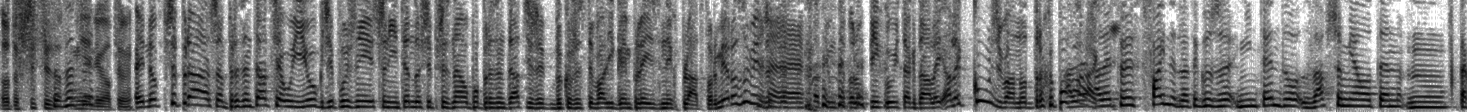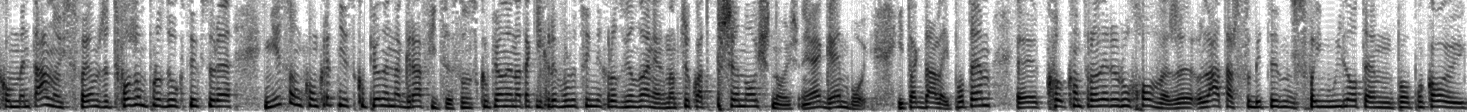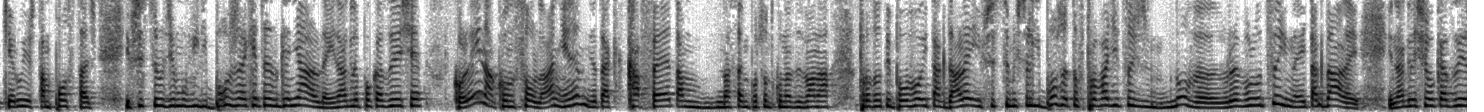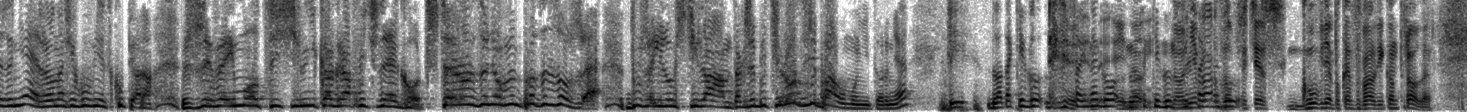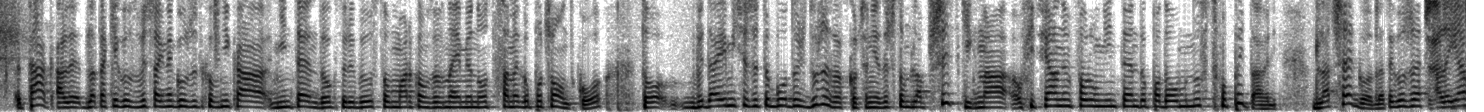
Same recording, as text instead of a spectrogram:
Bo to wszyscy To znaczy- zapomnieli o tym. Ej, no przepraszam, prezentacja Wii U, gdzie później jeszcze Nintendo się przyznało po prezentacji, że wykorzystywali gameplay z innych platform. Ja rozumiem, że wczesne stadium developingu i tak dalej, ale kuźwa, no trochę powagi. Ale, ale to jest fajne, dlatego że Nintendo zawsze miało ten, mm, taką mentalność swoją, że tworzą produkty, które nie są konkretnie skupione na grafice, są skupione na takich rewolucyjnych rozwiązaniach, na przykład przenośność, nie? Game Boy i tak dalej. Potem e, ko- kontrolery ruchowe, że latasz sobie tym swoim Wilotem po pokoju i kierujesz tam postać i wszyscy ludzie mówili, Boże, jakie to jest genialne i nagle pokazuje się kolejna konsola, nie? nie tak kafe, tam na samym początku nazywana prototypowo i tak dalej i wszyscy myśleli, Boże, to wprowadzi coś nowe, rewolucyjne i tak dalej. I nagle się okazuje, że nie, że ona się głównie skupia na żywej mocy silnika graficznego, czterordzeniowym procesorze, dużej ilości RAM, tak żeby ci rozjebało monitor, nie? I dla takiego zwyczajnego... Ej, dla no, takiego no nie zwyczajnego... bardzo, przecież głównie pokazywali kontroler. Tak, ale dla takiego zwyczajnego użytkownika Nintendo, który był z tą marką zaznajomiony od samego początku, to wydaje mi się, że to było dość duże zaskoczenie. Zresztą dla wszystkich na oficjalnym forum Nintendo padało mnóstwo pytań. Dlaczego? Dlatego, że... Ale ja,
